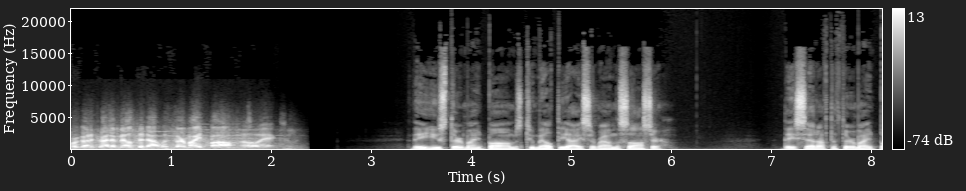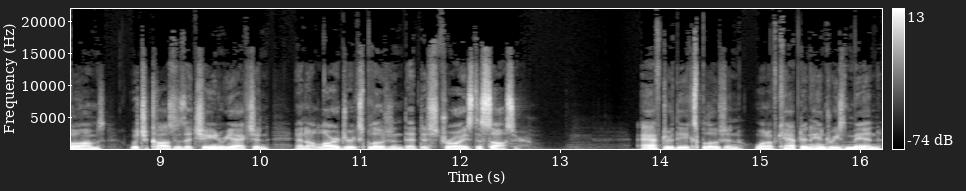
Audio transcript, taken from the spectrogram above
We're going to try to melt it out with thermite bombs. Oh, excellent. They use thermite bombs to melt the ice around the saucer. They set off the thermite bombs, which causes a chain reaction and a larger explosion that destroys the saucer. After the explosion, one of Captain Hendry's men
